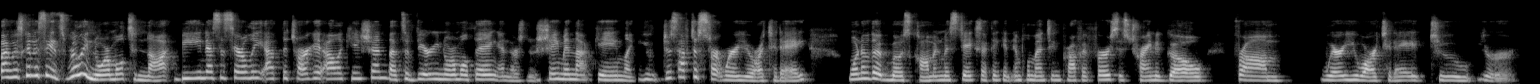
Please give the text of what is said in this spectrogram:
I was going to say it's really normal to not be necessarily at the target allocation. That's a very normal thing. And there's no shame in that game. Like you just have to start where you are today one of the most common mistakes I think in implementing profit first is trying to go from where you are today to your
